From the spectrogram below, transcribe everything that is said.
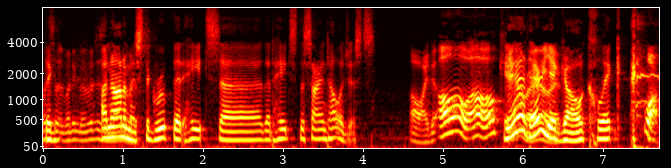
What's The- the- what do you what is anonymous, Anonymous? the group that hates uh, that hates the Scientologists. Oh, I do. Oh, oh, okay. Yeah, right, there all you right. go. Click. Well,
